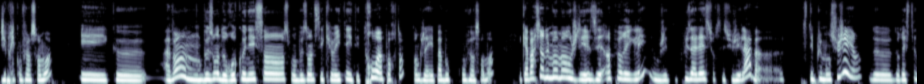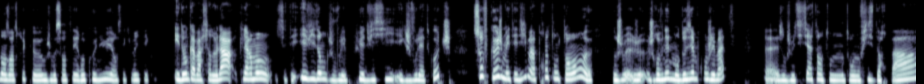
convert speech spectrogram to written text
j'ai pris confiance en moi et que avant, mon besoin de reconnaissance, mon besoin de sécurité était trop important, tant que j'avais pas beaucoup confiance en moi. Et qu'à partir du moment où je les ai un peu réglés, où j'étais plus à l'aise sur ces sujets-là, bah, c'était plus mon sujet hein, de, rester dans un truc euh, où je me sentais reconnue et en sécurité. Et donc, à partir de là, clairement, c'était évident que je voulais plus être VC et que je voulais être coach. Sauf que je m'étais dit, bah, prends ton temps. Euh, donc, je, revenais de mon deuxième congé mat. Euh, donc, je me suis dit, attends, ton, ton fils dort pas.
